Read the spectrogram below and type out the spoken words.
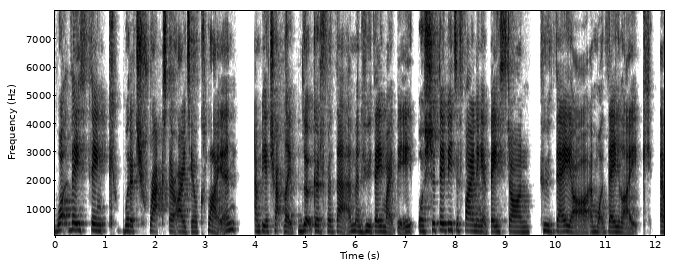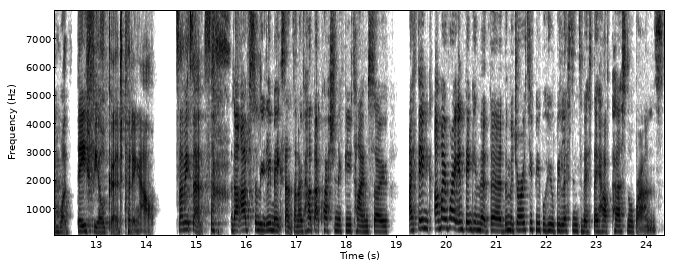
what they think would attract their ideal client and be attract like look good for them and who they might be or should they be defining it based on who they are and what they like and what they feel good putting out. Does that make sense? that absolutely makes sense. And I've had that question a few times. So I think, am I right in thinking that the the majority of people who will be listening to this, they have personal brands?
